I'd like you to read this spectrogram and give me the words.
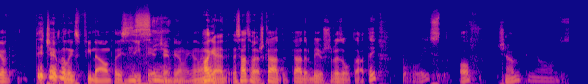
jo tie Champions League fināli, un tad ir City. Champions League. Pagaidiet, es atvēršu, kādi, kādi ir bijuši rezultāti. List of Champions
